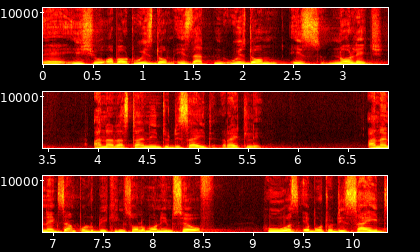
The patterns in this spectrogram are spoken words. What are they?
uh, issue about wisdom is that wisdom is knowledge and understanding to decide rightly. And an example would be King Solomon himself, who was able to decide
